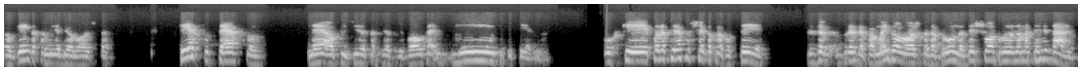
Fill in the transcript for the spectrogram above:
alguém da família biológica ter sucesso, né, ao pedir essa criança de volta é muito pequena, porque quando a criança chega para você, por exemplo, a mãe biológica da Bruna deixou a Bruna na maternidade.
